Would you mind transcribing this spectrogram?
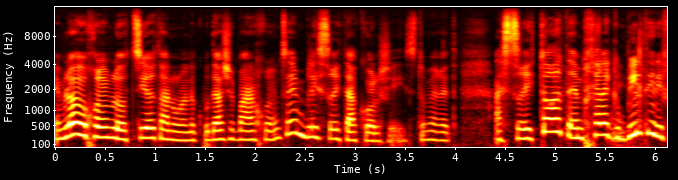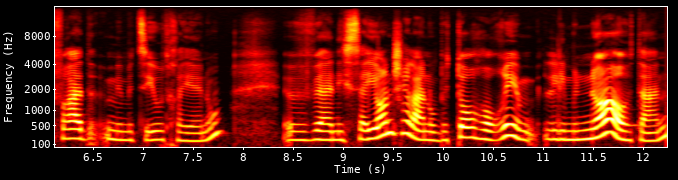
הם לא יכולים להוציא אותנו לנקודה שבה אנחנו נמצאים בלי שריטה כלשהי. זאת אומרת, השריטות הן חלק בלתי נפרד ממציאות חיינו, והניסיון שלנו בתור הורים למנוע אותן,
